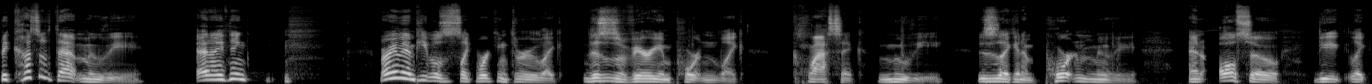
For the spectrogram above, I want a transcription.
because of that movie, and I think Mario Van Peebles is like working through like this is a very important like classic movie. This is like an important movie, and also the like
